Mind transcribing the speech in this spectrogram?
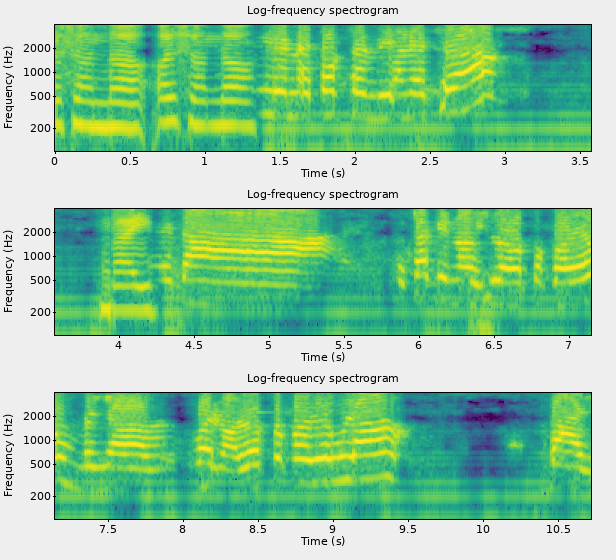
Oso ondo, oso ondo. Ziren etortzen dian etxea, Bai, eta eta que noiz lortuko deun, baina, bueno, lortuko deula, bai.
